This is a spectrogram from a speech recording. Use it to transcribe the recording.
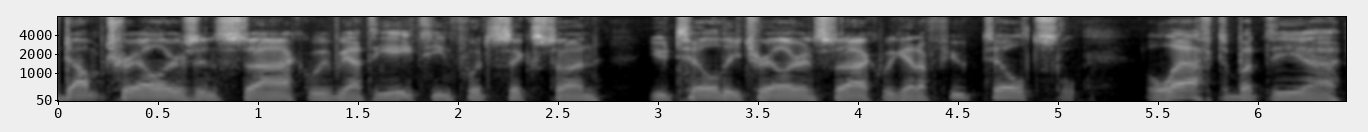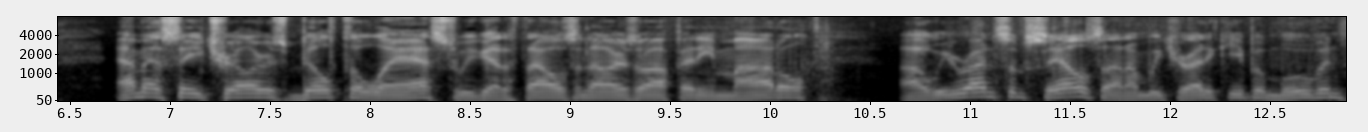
dump trailers in stock. We've got the eighteen foot six ton utility trailer in stock. We got a few tilts left, but the uh, MSA trailer is built to last. We got a thousand dollars off any model. Uh, we run some sales on them. We try to keep them moving.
